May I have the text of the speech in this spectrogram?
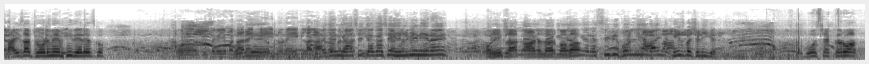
हाजी साहब छोड़ने भी नहीं दे रहे इसको। और कि ये बता रहे हैं कि इन्होंने एक लाख आठ भाईजान हज़ार यहाँ से जगह से हिल भी नहीं रहे और एक लाख आठ हज़ार बाबा। रस्सी भी खोल लिया भाई ने। इस बछड़ी के। तो बोस चेक करो आप।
